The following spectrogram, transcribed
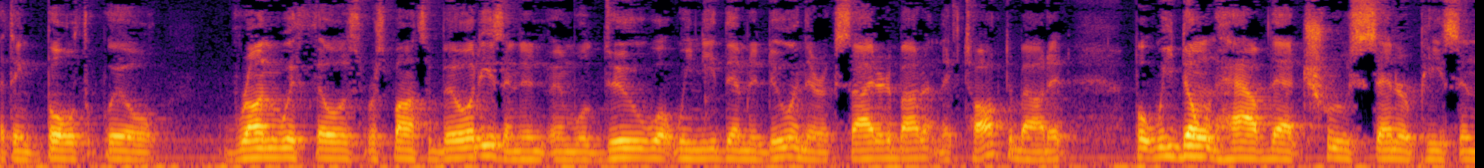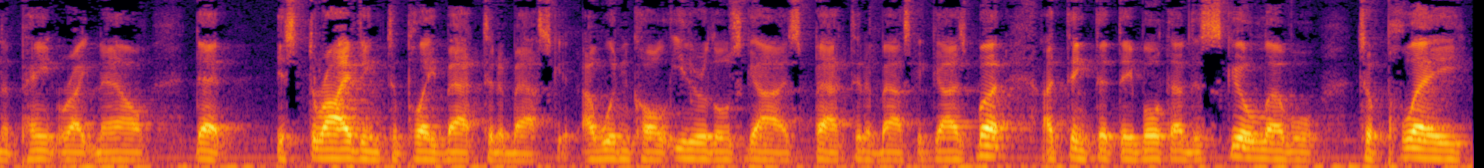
I think both will run with those responsibilities and, and will do what we need them to do, and they're excited about it and they've talked about it. But we don't have that true centerpiece in the paint right now that is thriving to play back to the basket. I wouldn't call either of those guys back to the basket guys, but I think that they both have the skill level to play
